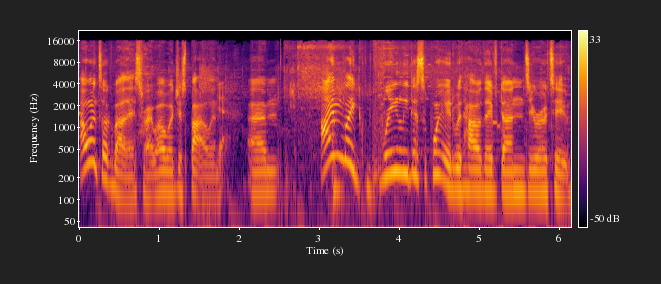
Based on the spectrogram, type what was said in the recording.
I want to talk about this, right, while we're just battling. Yeah. Um, I'm like really disappointed with how they've done Zero Two.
